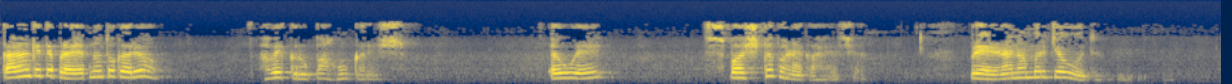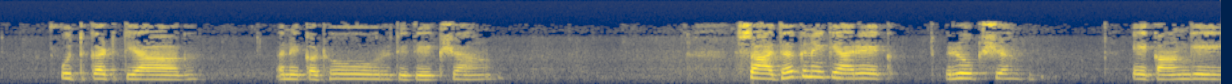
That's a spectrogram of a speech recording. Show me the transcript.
કારણ કે તે પ્રયત્ન તો કર્યો. હવે કૃપા હું કરીશ. એવું એ સ્પષ્ટપણે કહે છે. પ્રેરણા નંબર ચૌદ. ઉત્કટ ત્યાગ અને કઠોર તિતિક્ષા. સાધકને ક્યારેક વૃક્ષ એકાંગી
